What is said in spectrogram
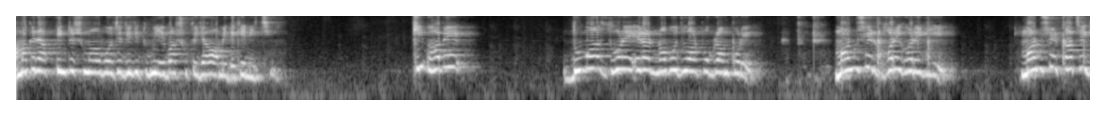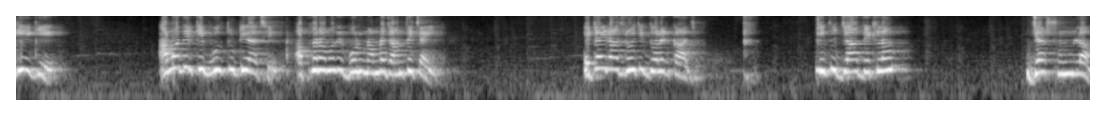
আমাকে রাত তিনটের সময় বলছে, দিদি, তুমি এবার শুতে যাও, আমি দেখে নিচ্ছি। কীভাবে দু মাস ধরে এরা নবজোয়ার প্রোগ্রাম করে। মানুষের ঘরে ঘরে গিয়ে, মানুষের কাছে গিয়ে গিয়ে। আমাদের কি ভুল ত্রুটি আছে? আপনারা আমাদের বলুন, আমরা জানতে চাই। এটাই রাজনৈতিক দলের কাজ। কিন্তু যা দেখলাম, যা শুনলাম,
